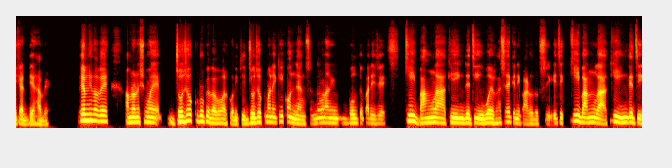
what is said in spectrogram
ইকার দিয়ে হবে। তেমনিভাবে আমরা অনেক সময় যোজক রূপে ব্যবহার করি কি? যোজক মানে কি? কনজাংশন। যেমন আমি বলতে পারি যে, "কি বাংলা, কি ইংরেজি উভয় ভাষায় তিনি পারদর্শী।" এই যে কি বাংলা, কি ইংরেজি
